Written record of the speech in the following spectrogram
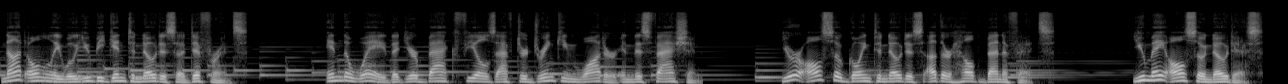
Not only will you begin to notice a difference in the way that your back feels after drinking water in this fashion, you're also going to notice other health benefits. You may also notice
